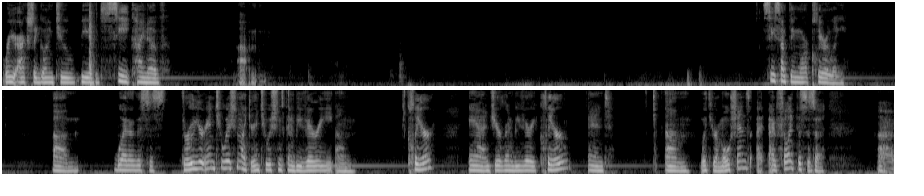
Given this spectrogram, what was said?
where you're actually going to be able to see kind of um, see something more clearly. Um, whether this is through your intuition, like your intuition is going to be very um, clear and you're going to be very clear and um, with your emotions. I, I, feel like this is a, uh,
